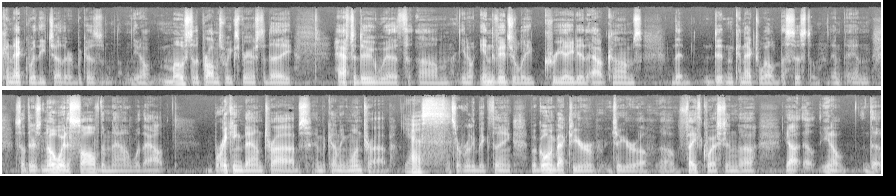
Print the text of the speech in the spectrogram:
connect with each other. Because you know most of the problems we experience today have to do with um, you know individually created outcomes that didn't connect well to the system, and and so there's no way to solve them now without breaking down tribes and becoming one tribe. yes It's a really big thing. But going back to your to your uh, uh, faith question, uh, yeah, uh, you know, the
